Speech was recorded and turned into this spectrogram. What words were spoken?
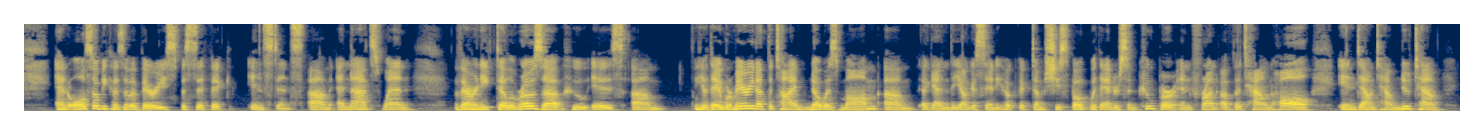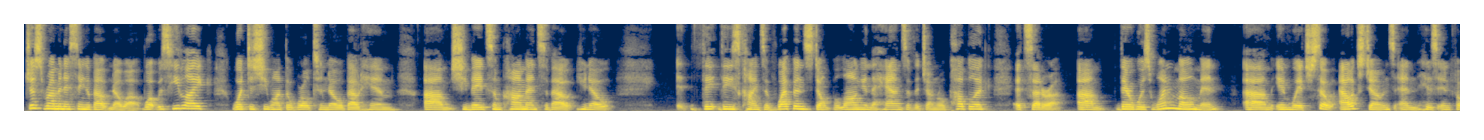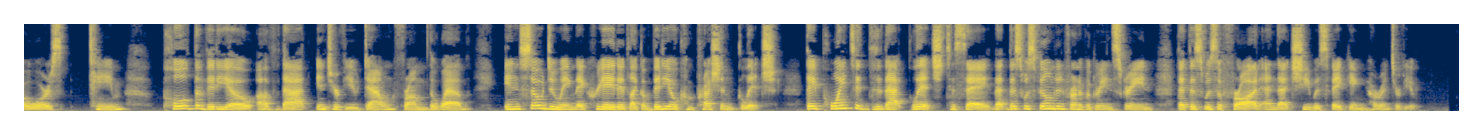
and also because of a very specific instance. Um, and that's when Veronique de la Rosa, who is, um, you know, they were married at the time. Noah's mom, um, again, the youngest Sandy Hook victim, she spoke with Anderson Cooper in front of the town hall in downtown Newtown just reminiscing about Noah. What was he like? What does she want the world to know about him? Um, she made some comments about, you know, th- these kinds of weapons don't belong in the hands of the general public, etc. Um, there was one moment um, in which, so Alex Jones and his Infowars team pulled the video of that interview down from the web. In so doing, they created like a video compression glitch they pointed to that glitch to say that this was filmed in front of a green screen, that this was a fraud, and that she was faking her interview.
